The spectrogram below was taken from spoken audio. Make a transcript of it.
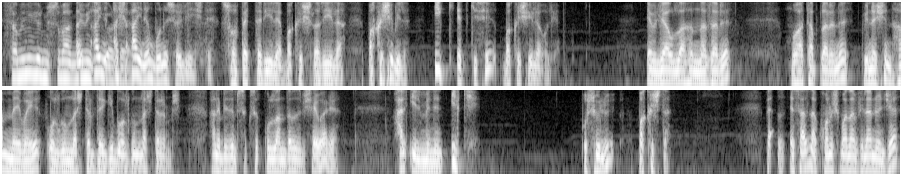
Samimi bir Müslüman mümin aynen, ortaya. Aynen bunu söylüyor işte. Sohbetleriyle, bakışlarıyla, bakışı bile. ilk etkisi bakışıyla oluyor. Evliyaullah'ın nazarı muhataplarını güneşin ham meyveyi olgunlaştırdığı gibi olgunlaştırırmış. Hani bizim sık sık kullandığımız bir şey var ya. Hal ilminin ilk usulü bakışta. Ve esasında konuşmadan filan önce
